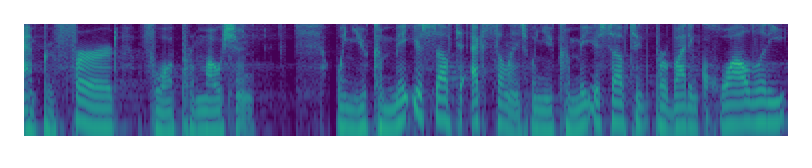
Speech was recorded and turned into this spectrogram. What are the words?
and preferred for promotion when you commit yourself to excellence, when you commit yourself to providing quality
